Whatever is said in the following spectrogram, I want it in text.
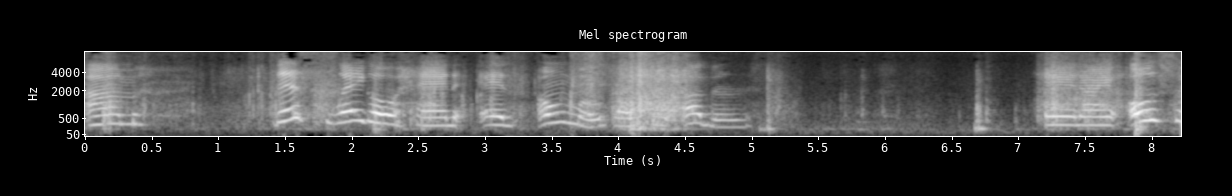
Um, this Lego head is almost like the others. And I also,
